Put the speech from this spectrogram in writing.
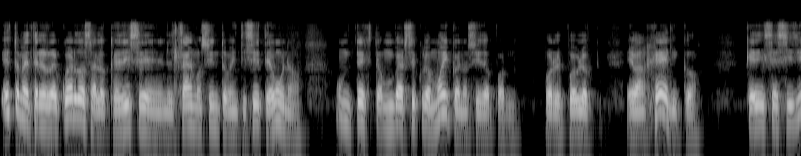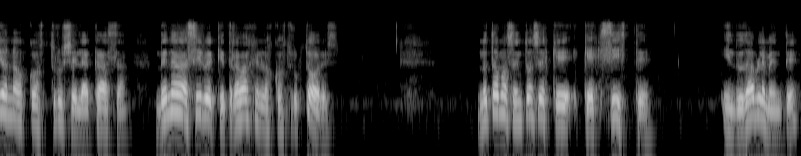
Esto me trae recuerdos a lo que dice en el Salmo 127.1, un texto, un versículo muy conocido por, por el pueblo evangélico, que dice, si Dios no construye la casa, de nada sirve que trabajen los constructores. Notamos entonces que, que existe, indudablemente,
